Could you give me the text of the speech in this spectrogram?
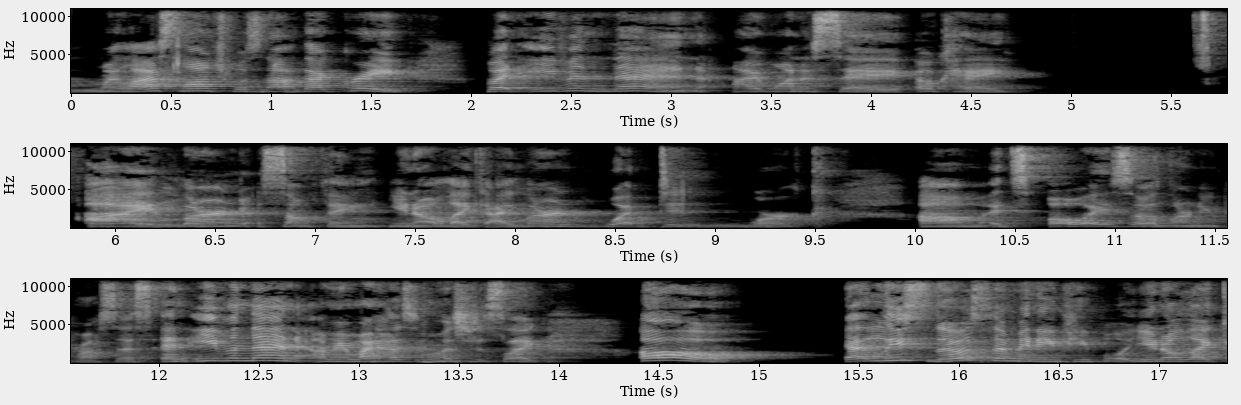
My last launch was not that great. But even then, I want to say, okay, I learned something, you know, like I learned what didn't work. Um, it's always a learning process. And even then, I mean, my husband was just like, Oh, at least those so many people, you know, like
